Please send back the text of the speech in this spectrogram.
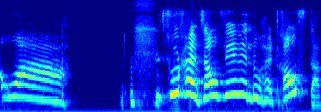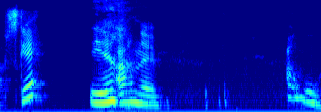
Aua. Es tut halt sau weh, wenn du halt drauf dappst, gell? Ja. Ach ne. Au.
